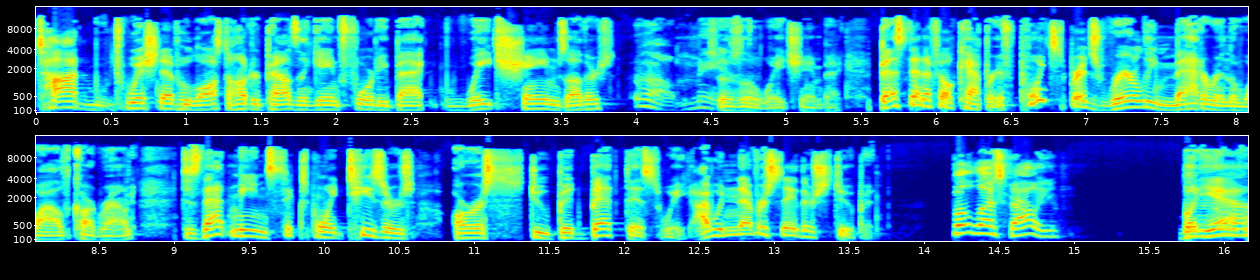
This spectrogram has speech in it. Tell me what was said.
Todd Wishnev, who lost 100 pounds and gained 40 back, weight shames others. Oh, man. So there's a little weight shame back. Best NFL capper. If point spreads rarely matter in the wild card round, does that mean six point teasers are a stupid bet this week? I would never say they're stupid. But less value. But yeah,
